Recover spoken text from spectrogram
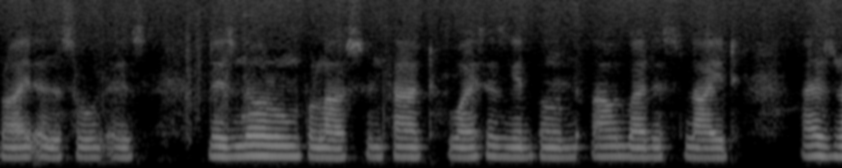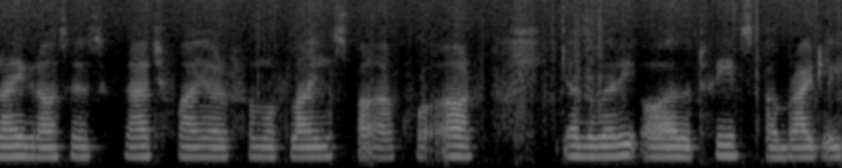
bright as the soul is, there is no room for lust. In fact, vices get burned out by this light as dry grasses catch fire from a flying spark for. As the very oil that feeds a brightly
